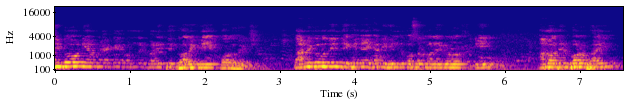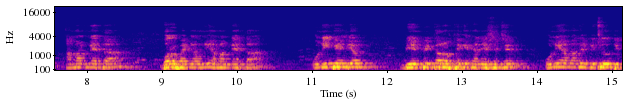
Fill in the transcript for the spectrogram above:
জীবনই আমরা একে অন্যের বাড়িতে ঘরে গিয়ে বড় হয়েছি। তা আমি কোনোদিন দেখি না এখানে হিন্দু মুসলমানের কোনো ই। আমাদের বড় ভাই আমার নেতা, বড় ভাই না, উনি আমার নেতা। উনি কেন্দ্রীয় বিএনপির তরফ থেকে এখানে এসেছেন। উনি আমাদের কিছু দিক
